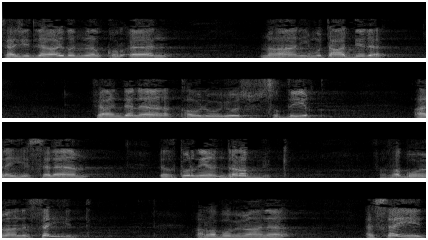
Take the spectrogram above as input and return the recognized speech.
ساجد لها أيضا من القرآن معاني متعددة. فعندنا قول يوسف الصديق عليه السلام اذكرني عند ربك. فالرب بمعنى السيد. الرب بمعنى السيد.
